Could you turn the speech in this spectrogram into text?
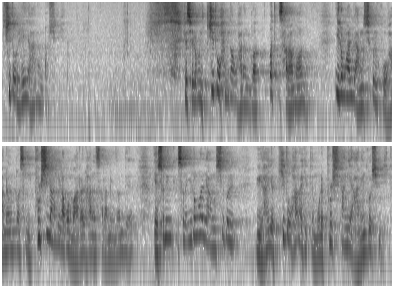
기도해야 하는 것입니다. 그래서 여러분 기도한다고 하는 것 어떤 사람은 일용할 양식을 구하는 것은 불신앙이라고 말을 하는 사람이 있는데 예수님께서는 일용할 양식을 위하여 기도하라기 때문에 불신앙이 아닌 것입니다.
